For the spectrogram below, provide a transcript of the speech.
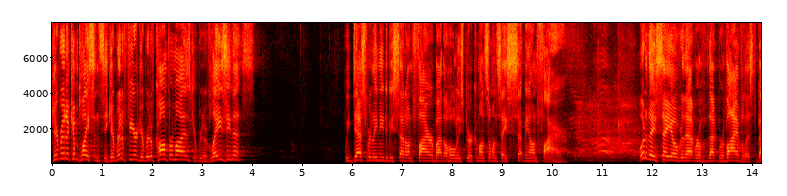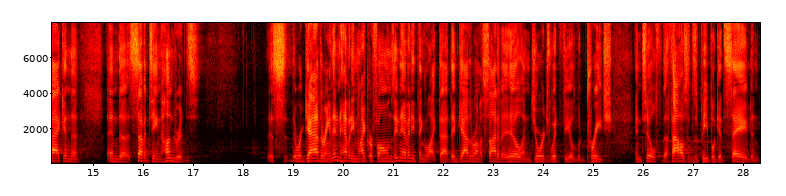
Get rid of complacency, get rid of fear, get rid of compromise, get rid of laziness. We desperately need to be set on fire by the Holy Spirit. Come on, someone say, Set me on fire. What do they say over that, that revivalist back in the, in the 1700s? This, they were gathering and they didn't have any microphones, they didn't have anything like that. They'd gather on the side of a hill and George Whitefield would preach until thousands of people get saved. And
